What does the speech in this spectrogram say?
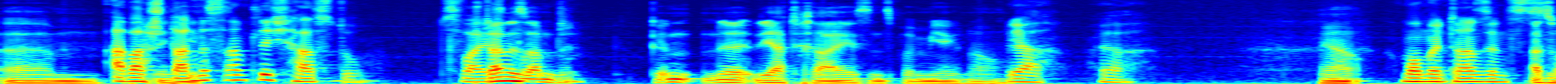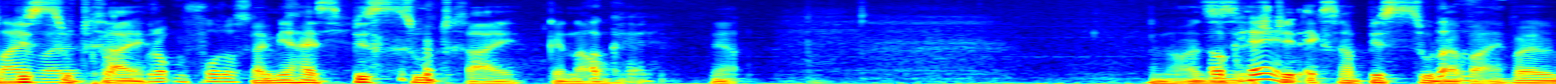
ähm, Aber standesamtlich hast du zwei Standesamt, Stunden. ne, ja drei sind es bei mir genau. Ja, ja. ja. Momentan sind es Also zwei, bis zu drei. Gruppenfotos Bei mir heißt es bis zu drei, genau. Okay. Genau, also Okay. es steht extra bis zu dabei, weil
